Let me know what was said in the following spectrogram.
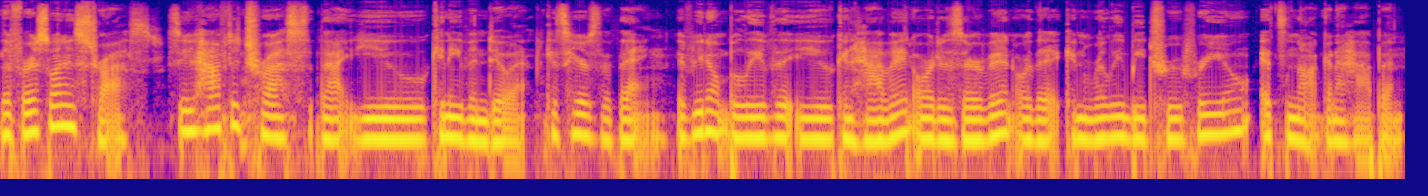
The first one is trust. So you have to trust that you can even do it. Because here's the thing if you don't believe that you can have it or deserve it or that it can really be true for you, it's not going to happen.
